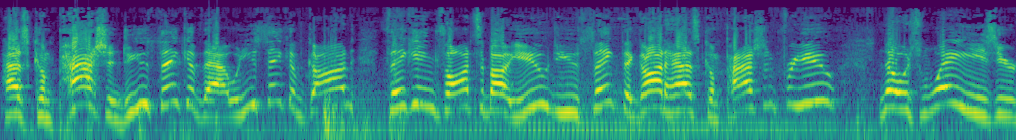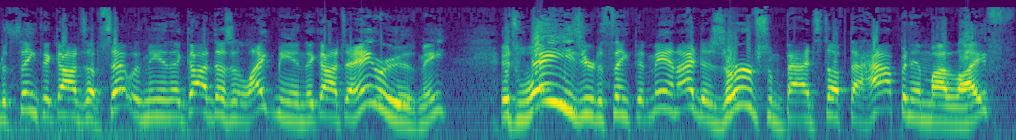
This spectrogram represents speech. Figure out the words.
has compassion. Do you think of that? When you think of God thinking thoughts about you, do you think that God has compassion for you? No, it's way easier to think that God's upset with me and that God doesn't like me and that God's angry with me. It's way easier to think that, man, I deserve some bad stuff to happen in my life.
